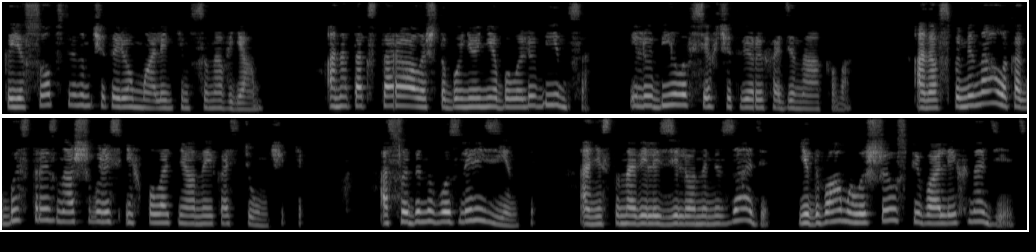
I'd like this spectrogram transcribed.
к ее собственным четырем маленьким сыновьям. Она так старалась, чтобы у нее не было любимца, и любила всех четверых одинаково. Она вспоминала, как быстро изнашивались их полотняные костюмчики особенно возле резинки. Они становились зелеными сзади, едва малыши успевали их надеть.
